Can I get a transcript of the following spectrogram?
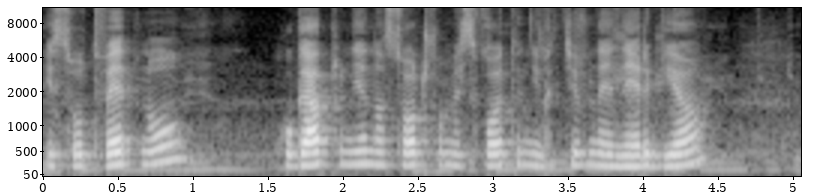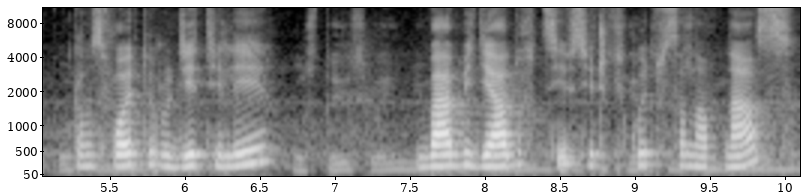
И съответно, когато ние насочваме своята негативна енергия към своите родители, баби, дядовци, всички, които са над нас,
